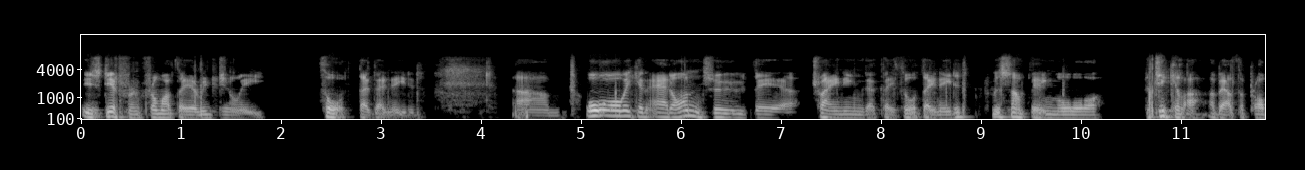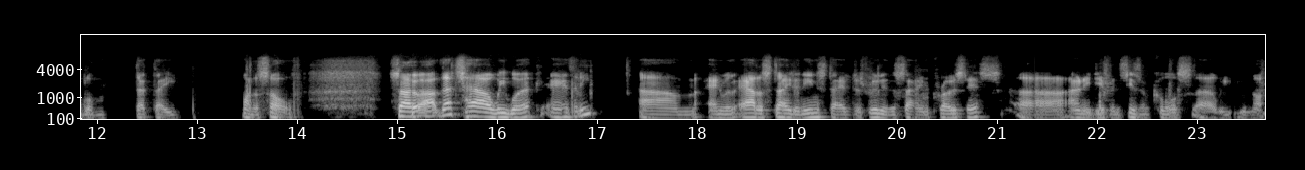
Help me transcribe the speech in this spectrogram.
is different from what they originally thought that they needed. Um, or we can add on to their training that they thought they needed with something more particular about the problem that they want to solve. So uh, that's how we work, Anthony. Um, and with out of state and in state, it's really the same process. Uh, only difference is, of course, uh, we, are not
